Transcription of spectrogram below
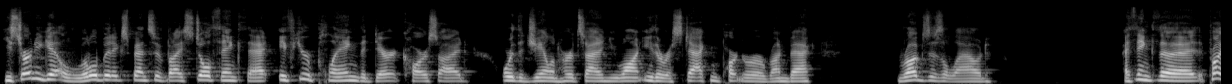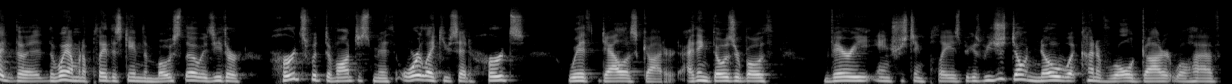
He's starting to get a little bit expensive, but I still think that if you're playing the Derek Carr side or the Jalen Hurts side and you want either a stacking partner or a run back, Ruggs is allowed. I think the probably the the way I'm going to play this game the most though is either Hurts with Devonta Smith or like you said Hurts with Dallas Goedert. I think those are both very interesting plays because we just don't know what kind of role Goedert will have.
